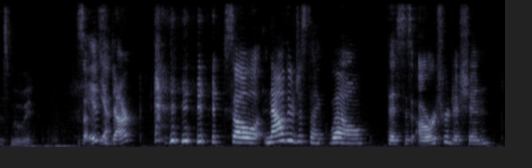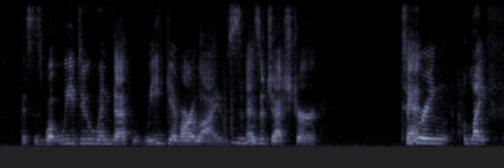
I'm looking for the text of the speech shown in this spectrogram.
Man, this movie. So, It's yeah. dark. So now they're just like, well, this is our tradition. This is what we do when death. We give our lives Mhm. as a gesture, to And- bring life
